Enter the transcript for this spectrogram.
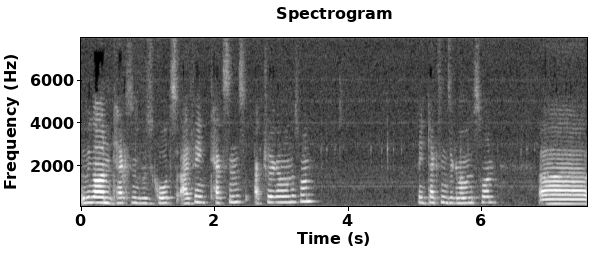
Moving on, Texans versus Colts. I think Texans actually are going to win this one. I think Texans are going to win this one. Uh,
